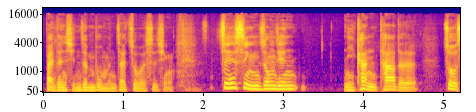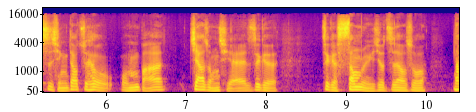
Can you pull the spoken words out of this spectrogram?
拜登行政部门在做的事情，这些事情中间，你看他的做事情到最后，我们把它加总起来，这个。这个 summary 就知道说，那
